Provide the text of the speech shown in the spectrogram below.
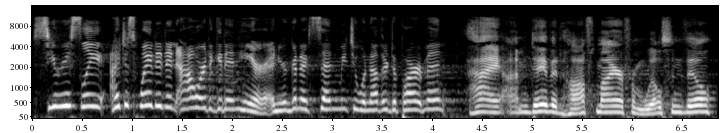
Seriously? I just waited an hour to get in here, and you're going to send me to another department? Hi, I'm David Hoffmeyer from Wilsonville.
